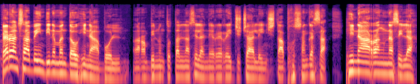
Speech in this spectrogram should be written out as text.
Pero ang sabi, hindi naman daw hinabol. Parang binuntutan na sila, nire-regio challenge. Tapos hanggang sa hinarang na sila.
